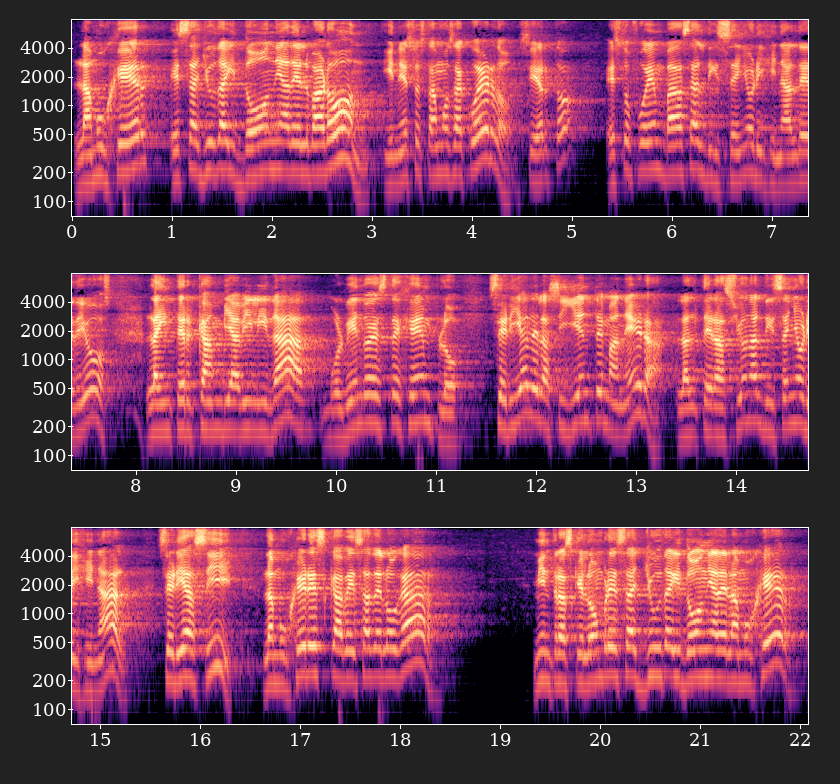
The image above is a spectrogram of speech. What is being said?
La mujer es ayuda idónea del varón. Y en eso estamos de acuerdo, ¿cierto? Esto fue en base al diseño original de Dios. La intercambiabilidad, volviendo a este ejemplo, sería de la siguiente manera, la alteración al diseño original. Sería así, la mujer es cabeza del hogar, mientras que el hombre es ayuda idónea de la mujer.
